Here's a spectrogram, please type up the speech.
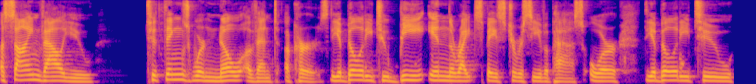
assign value to things where no event occurs. The ability to be in the right space to receive a pass or the ability to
